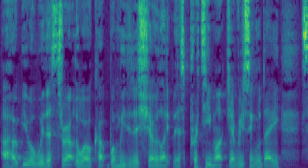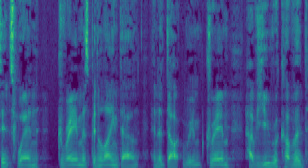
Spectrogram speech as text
I hope you were with us throughout the World Cup when we did a show like this pretty much every single day, since when Graham has been lying down in a dark room. Graham, have you recovered?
